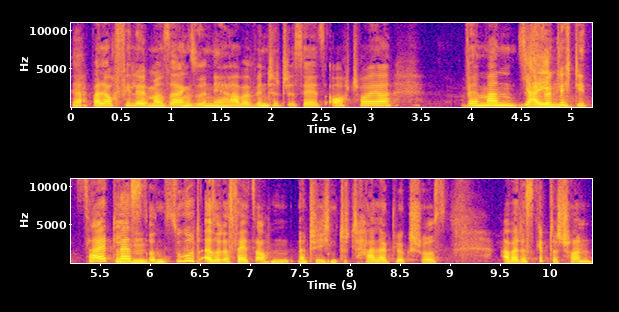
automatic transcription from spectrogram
ja, weil auch viele immer sagen so, ja, aber Vintage ist ja jetzt auch teuer. Wenn man sich wirklich die Zeit lässt mhm. und sucht, also das war jetzt auch ein, natürlich ein totaler Glücksschuss, aber das gibt es schon.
